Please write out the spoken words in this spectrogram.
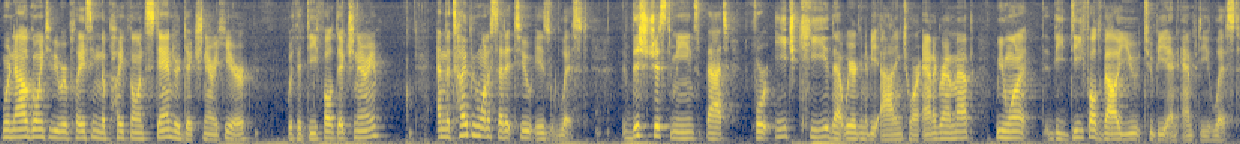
We're now going to be replacing the Python standard dictionary here with a default dictionary. And the type we want to set it to is list. This just means that for each key that we're going to be adding to our anagram map, we want the default value to be an empty list.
